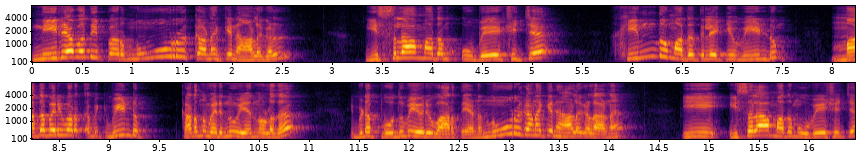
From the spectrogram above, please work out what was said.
നിരവധി പേർ നൂറുകണക്കിന് ആളുകൾ ഇസ്ലാം മതം ഉപേക്ഷിച്ച് ഹിന്ദു മതത്തിലേക്ക് വീണ്ടും മതപരിവർത്ത വീണ്ടും കടന്നു വരുന്നു എന്നുള്ളത് ഇവിടെ പൊതുവെ ഒരു വാർത്തയാണ്. നൂറുകണക്കിന് ആളുകളാണ് ഈ ഇസ്ലാം മതം ഉപേക്ഷിച്ച്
